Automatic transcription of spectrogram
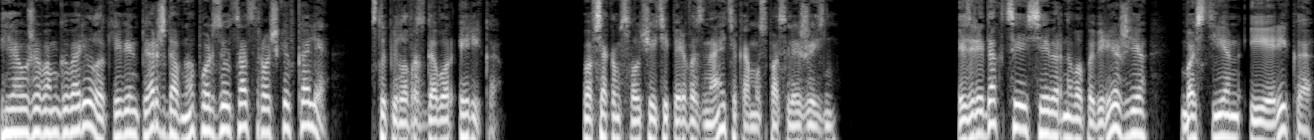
«Я уже вам говорила, Кевин Перш давно пользуется отсрочкой в Кале», — вступила в разговор Эрика. «Во всяком случае, теперь вы знаете, кому спасли жизнь». Из редакции «Северного побережья» Бастиен и Эрика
